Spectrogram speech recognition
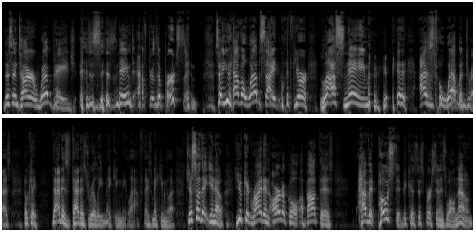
this entire web page is, is named after the person. So you have a website with your last name as the web address. Okay, that is that is really making me laugh. That's making me laugh. Just so that you know, you could write an article about this, have it posted because this person is well known,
